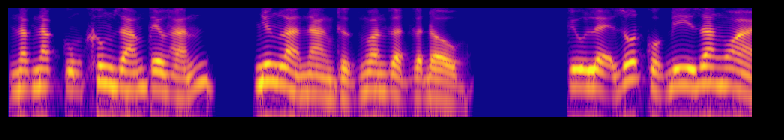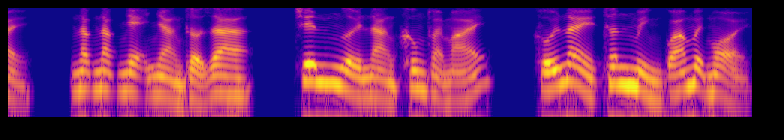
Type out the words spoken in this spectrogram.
Nặc nặc cũng không dám kêu hắn, nhưng là nàng thực ngoan gật gật đầu. Cựu lệ rốt cuộc đi ra ngoài, nặc nặc nhẹ nhàng thở ra, trên người nàng không thoải mái, khối này thân mình quá mệt mỏi,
